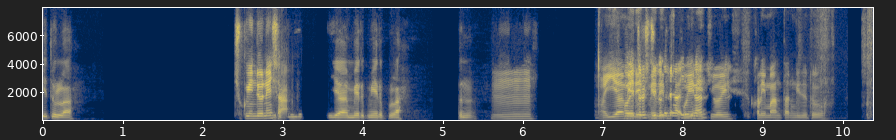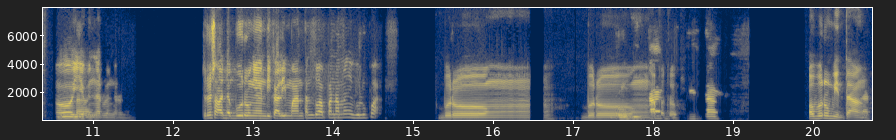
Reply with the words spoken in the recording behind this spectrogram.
itulah. Suku Indonesia. Iya, mirip-mirip lah. Hmm. Iya, Oh, iya, mirip terus juga mirip ada suku ini ini kan? cuy. Kalimantan gitu tuh. Oh iya Nah. benar-benar. Terus ada burung yang di Kalimantan tuh apa namanya? Gue lupa. Burung burung bintang, apa tuh? bintang. Oh, burung bintang.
